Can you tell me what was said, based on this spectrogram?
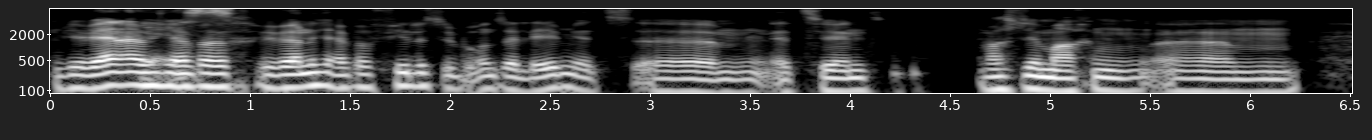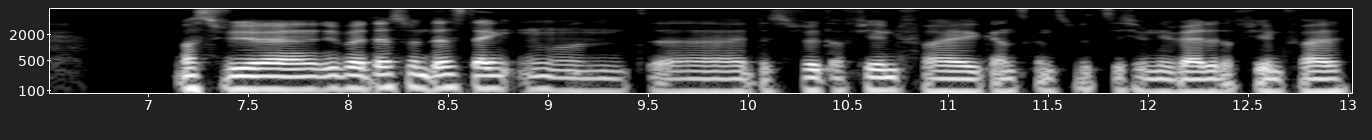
Wir werden eigentlich Yes. einfach, wir werden nicht einfach vieles über unser Leben jetzt ähm, erzählen, was wir machen, ähm, was wir über das und das denken und äh, das wird auf jeden Fall ganz, ganz witzig und ihr werdet auf jeden Fall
